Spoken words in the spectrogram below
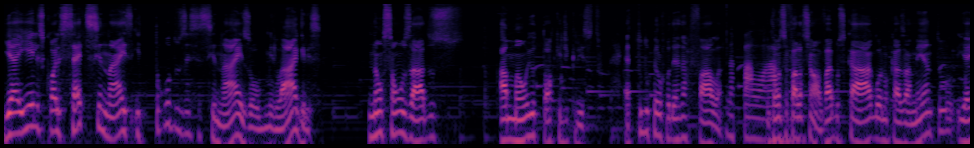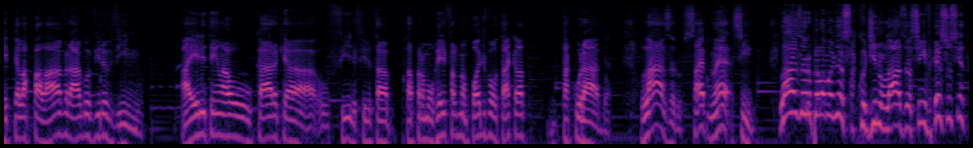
E aí ele escolhe sete sinais e todos esses sinais ou milagres não são usados a mão e o toque de Cristo. É tudo pelo poder da fala. Na palavra. Então você fala assim, ó, vai buscar água no casamento e aí pela palavra a água vira vinho. Aí ele tem lá o cara que a, o filho, o filho tá, tá para morrer, ele fala, não, pode voltar que ela tá curada. Lázaro, sabe, não é assim, Lázaro, pelo amor de Deus, sacudindo Lázaro assim, ressuscita.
